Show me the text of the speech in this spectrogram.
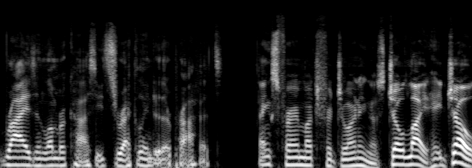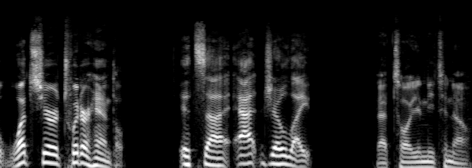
rise in lumber costs eats directly into their profits. Thanks very much for joining us, Joe Light. Hey, Joe, what's your Twitter handle? It's uh, at Joe Light. That's all you need to know.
